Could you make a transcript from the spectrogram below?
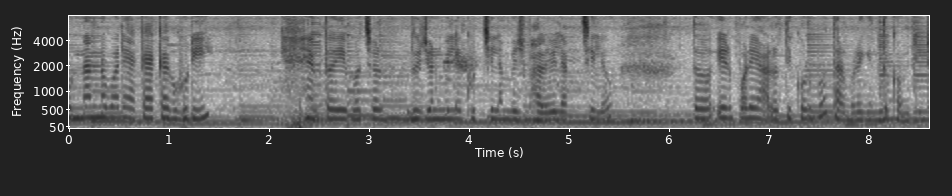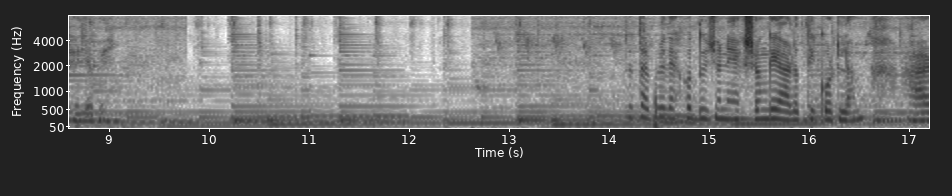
অন্যান্য বারে একা একা ঘুরি। তো এবছর দুজন মিলে ঘুরছিলাম, বেশ ভালোই লাগছিল। তো এরপরে আরতি করব, তারপরে কিন্তু কমপ্লিট হয়ে যাবে। তো তারপরে দেখো দুজনে একসঙ্গে আরতি করলাম। আর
